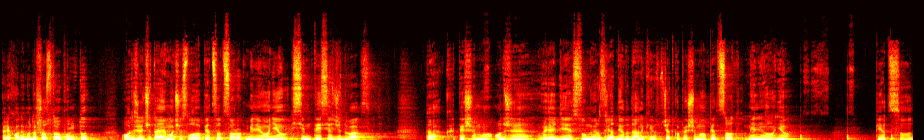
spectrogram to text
Переходимо до шостого пункту. Отже, читаємо число 540 мільйонів 7020. Так, пишемо, отже, в вигляді суми розрядних доданків. Спочатку пишемо 500 мільйонів. 500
